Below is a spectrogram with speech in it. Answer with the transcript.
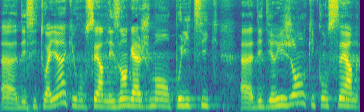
des citoyens, qui concerne les engagements politiques des dirigeants, qui concerne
